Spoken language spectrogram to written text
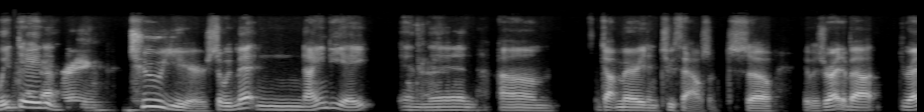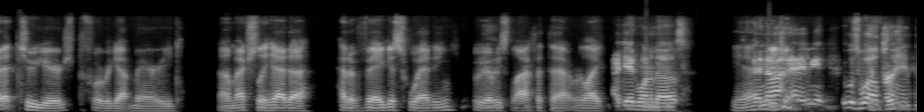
We dated ring? two years, so we met in '98, and Okay. then um, got married in 2000. So it was right about right at two years before we got married. Um, actually had a had a Vegas wedding. We always laugh at that. We're like, I did one of Mhm. those. yeah, and not. I mean, it was well planned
